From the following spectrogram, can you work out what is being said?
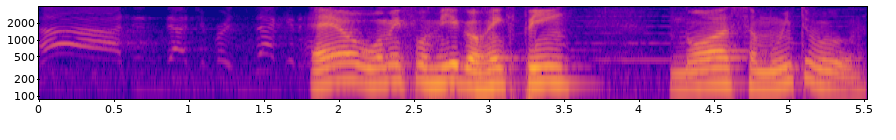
Ah. É, o Homem-Formiga, o Hank Pym. Nossa, muito.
